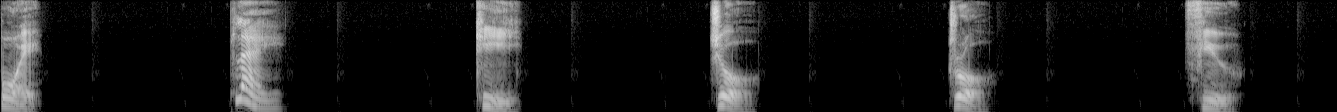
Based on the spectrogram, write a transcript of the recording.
boy, play, key, jaw, draw, few.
